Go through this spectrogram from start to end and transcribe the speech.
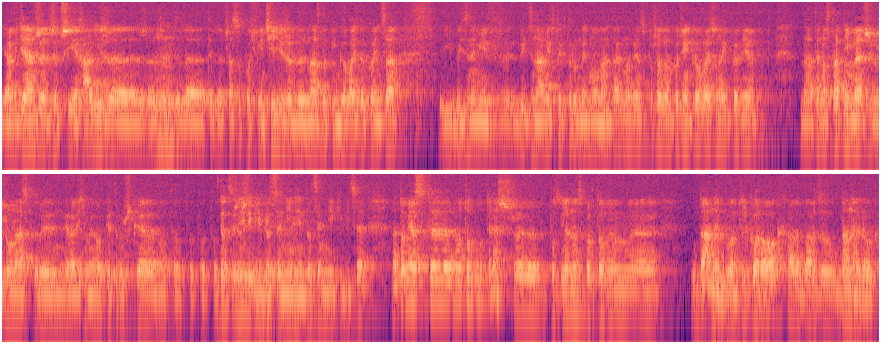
Ja widziałem, że, że przyjechali, że, że, że tyle, tyle czasu poświęcili, żeby nas dopingować do końca i być z, nimi być z nami w tych trudnych momentach, no więc poszedłem podziękować, no i pewnie na ten ostatni mecz już u nas, który graliśmy o Pietruszkę, no to, to, to, to, to Docenili kibice. docenili, docenili kibice. Natomiast e, no to był też e, pod względem sportowym e, udany. Byłem tylko rok, ale bardzo udany rok.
